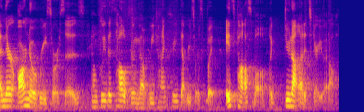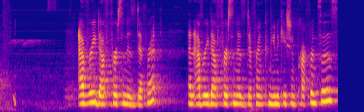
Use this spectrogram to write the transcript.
and there are no resources. Hopefully, this helps and that we kind of create that resource. But it's possible. Like, do not let it scare you at all every deaf person is different and every deaf person has different communication preferences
